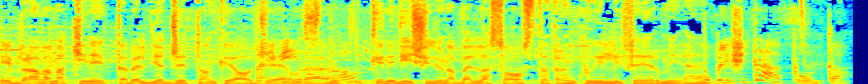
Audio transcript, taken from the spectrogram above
E brava macchinetta, bel viaggetto anche oggi. Hai E ora visto? che ne dici di una bella sosta, tranquilli, fermi, eh? Pubblicità, appunto.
